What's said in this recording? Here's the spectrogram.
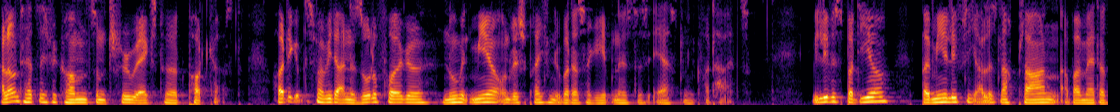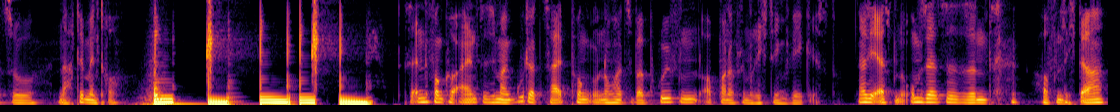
Hallo und herzlich willkommen zum True Expert Podcast. Heute gibt es mal wieder eine Solo-Folge, nur mit mir und wir sprechen über das Ergebnis des ersten Quartals. Wie lief es bei dir? Bei mir lief nicht alles nach Plan, aber mehr dazu nach dem Intro. Das Ende von Q1 ist immer ein guter Zeitpunkt, um nochmal zu überprüfen, ob man auf dem richtigen Weg ist. Ja, die ersten Umsätze sind hoffentlich da,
